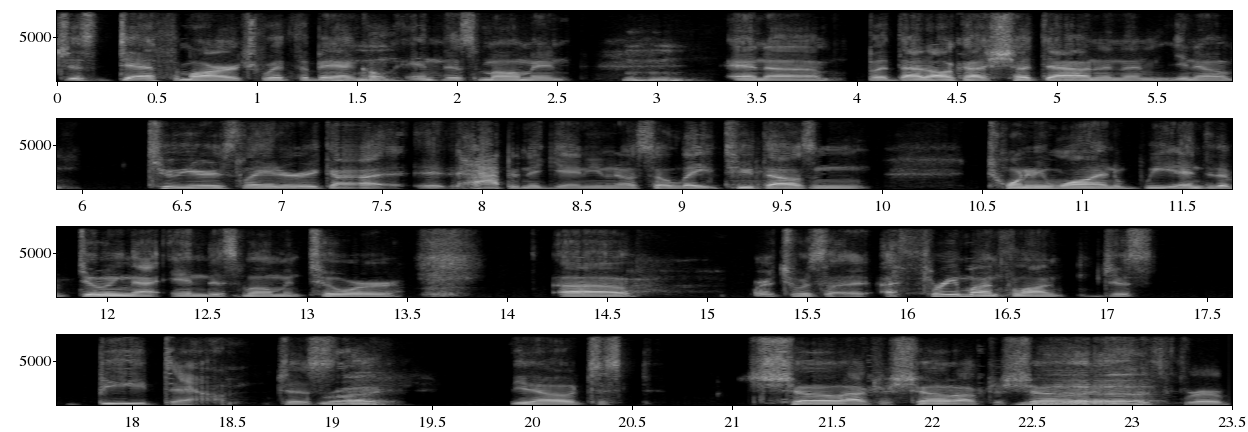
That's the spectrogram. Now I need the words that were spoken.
just death march with the band mm-hmm. called In This Moment. Mm-hmm. And uh, but that all got shut down, and then you know, two years later, it got it happened again. You know, so late 2021, we ended up doing that In This Moment tour, uh, which was a, a three month long just beat down, just right. You know, just show after show after show. Yeah. It's for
